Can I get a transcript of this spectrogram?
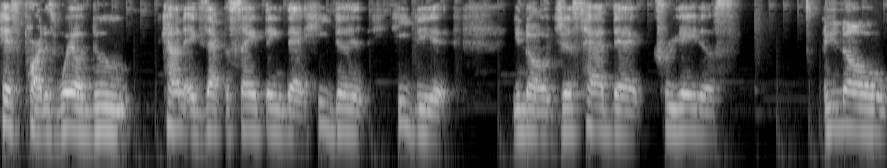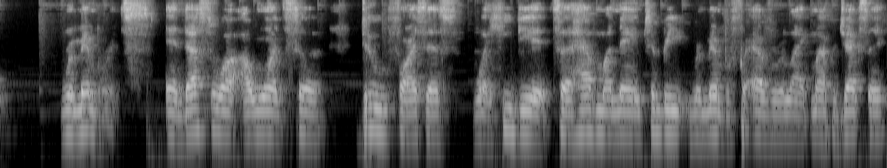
his part as well. Do kind of exact the same thing that he did. He did, you know, just had that creative, you know, remembrance, and that's what I want to do far as as what he did to have my name to be remembered forever. Like michael jackson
